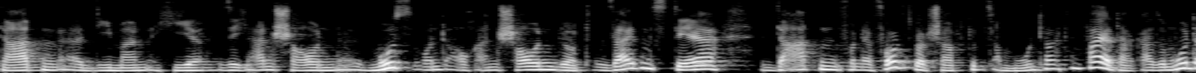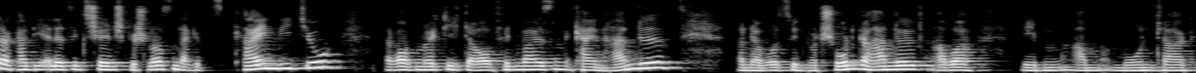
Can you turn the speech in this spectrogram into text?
Daten, äh, die man hier sich anschauen äh, muss und auch anschauen wird. Seitens der Daten von der Volkswirtschaft gibt es am Montag den Feiertag. Also Montag hat die LS Exchange geschlossen, da gibt es kein Video. Darauf möchte ich darauf hinweisen, kein Handel. An der Wall Street wird schon gehandelt, aber eben am Montag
